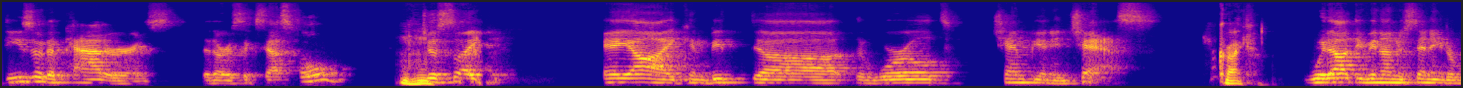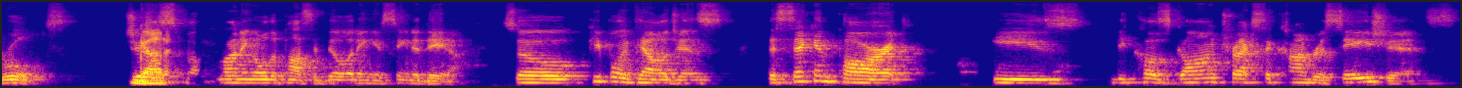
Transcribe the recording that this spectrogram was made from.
these are the patterns that are successful. Mm-hmm. Just like AI can beat uh, the world champion in chess. Correct. Without even understanding the rules, just running all the possibility and seeing the data. So people intelligence. The second part is because Gong tracks the conversations,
